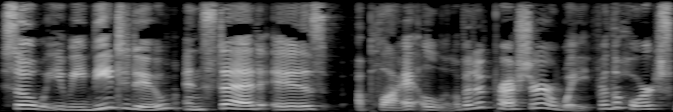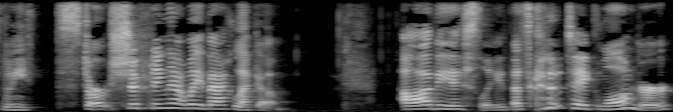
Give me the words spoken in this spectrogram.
So, what we need to do instead is apply a little bit of pressure, wait for the horse. When he starts shifting that weight back, let go. Obviously, that's going to take longer.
